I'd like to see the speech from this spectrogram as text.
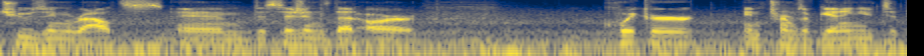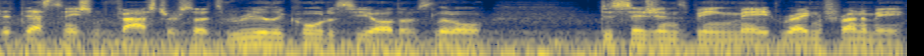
choosing routes and decisions that are quicker in terms of getting you to the destination faster. So it's really cool to see all those little decisions being made right in front of me.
